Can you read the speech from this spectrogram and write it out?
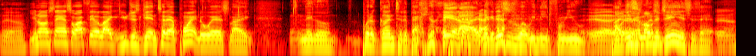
Yeah. You know what I'm saying? So I feel like you just getting to that point to where it's like, nigga, put a gun to the back of your head. All right, nigga, this is what we need from you. Yeah, like this is where the Emotion. genius is at. Yeah.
